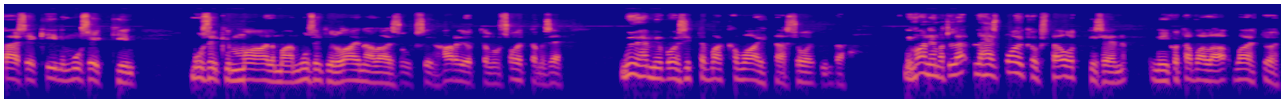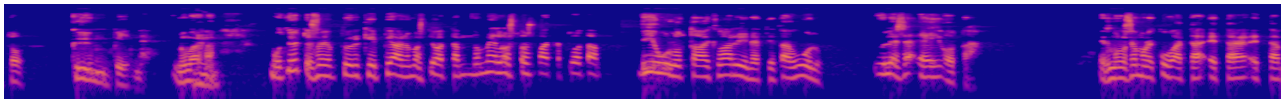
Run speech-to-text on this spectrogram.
pääsee kiinni musiikkiin, musiikin maailmaan, musiikin lainalaisuuksiin, harjoittelun, soittamiseen. Myöhemmin voi sitten vaikka vaihtaa soitinta. Niin vanhemmat lä- lähes poikkeuksesta otti sen niin tavallaan vaihtoehto kympin numero. Mm. Mutta nyt jos pyrkii pianomasti, että no meillä olisi tuossa vaikka tuota viulu tai klarinetti tai huulu, yleensä ei ota. Et mulla on semmoinen kuva, että, että, että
